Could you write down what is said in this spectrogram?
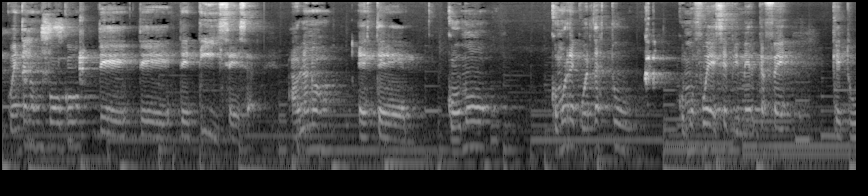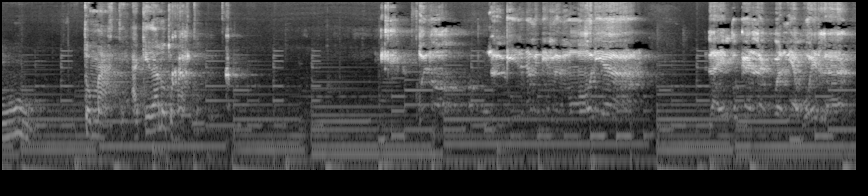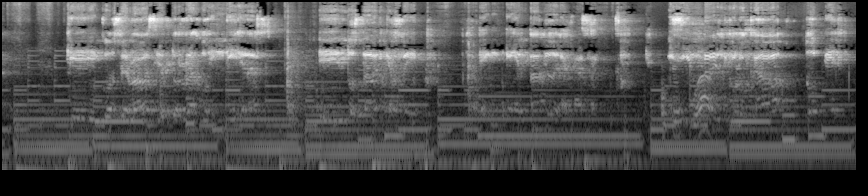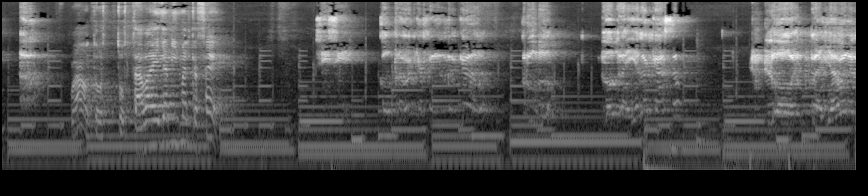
cuéntanos un poco de, de, de ti, César. Háblanos, este, ¿cómo, ¿cómo recuerdas tú cómo fue ese primer café que tú tomaste? ¿A qué edad lo tomaste? Bueno, vida en mi memoria, la época en la cual mi abuela, que conservaba ciertos rasgos indígenas, eh, tostaba el café en, en, el patio de la casa. Y siempre le colocaba un toque a... Wow, ¿tostaba ella misma el café? Sí, sí. Lo explayaba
